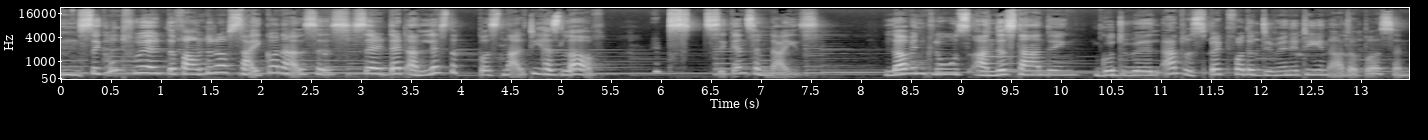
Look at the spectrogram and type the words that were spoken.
Mm, Sigmund Freud, the founder of psychoanalysis, said that unless the personality has love, it sickens and dies. Love includes understanding, goodwill, and respect for the divinity in other person.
